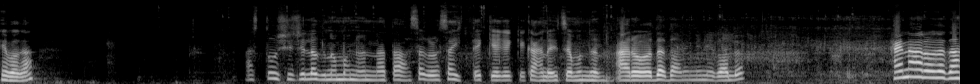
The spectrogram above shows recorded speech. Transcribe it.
हे बघा. आज तुळशीचे लग्न म्हणून आता सगळं साहित्य एक एक एक आणायचं म्हणून आरव दादा आणि मी निघालो. आहे ना आरव दादा.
